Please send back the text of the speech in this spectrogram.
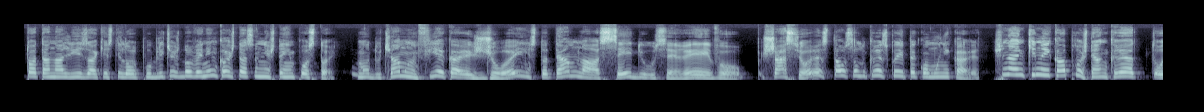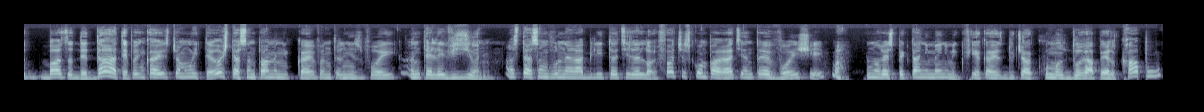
toată analiza chestiilor publice și dovedim că ăștia sunt niște impostori. Mă duceam în fiecare joi, stăteam la sediu USR vreo șase ore, stau să lucrez cu ei pe comunicare. Și ne-am chinuit ca proști, am creat o bază de date prin care ziceam, uite, ăștia sunt oamenii cu care vă întâlniți voi în televiziuni. Astea sunt vulnerabilitățile lor. Faceți comparație între voi și ei. Ba, nu respecta nimeni nimic. Fiecare îți ducea cum îl dura pe el capul,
